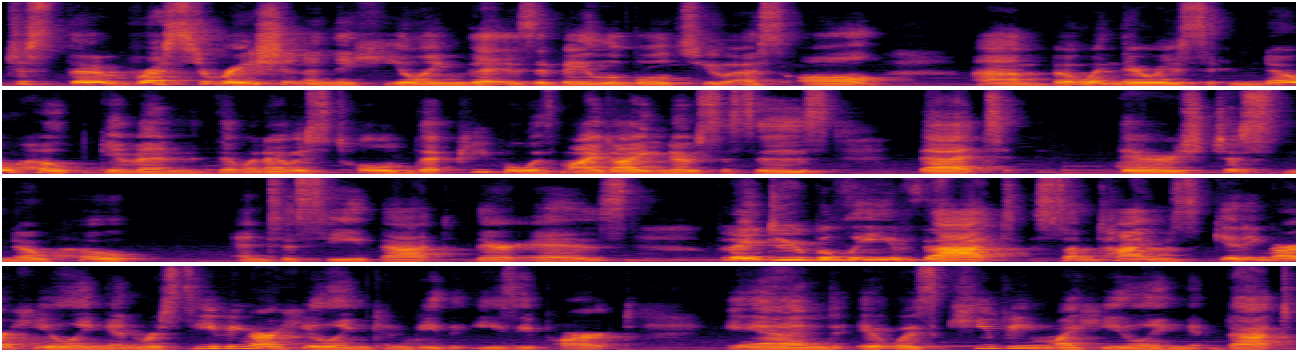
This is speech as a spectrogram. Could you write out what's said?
just the restoration and the healing that is available to us all. Um, but when there was no hope given, that when I was told that people with my diagnosis is that there's just no hope, and to see that there is. But I do believe that sometimes getting our healing and receiving our healing can be the easy part. And it was keeping my healing that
